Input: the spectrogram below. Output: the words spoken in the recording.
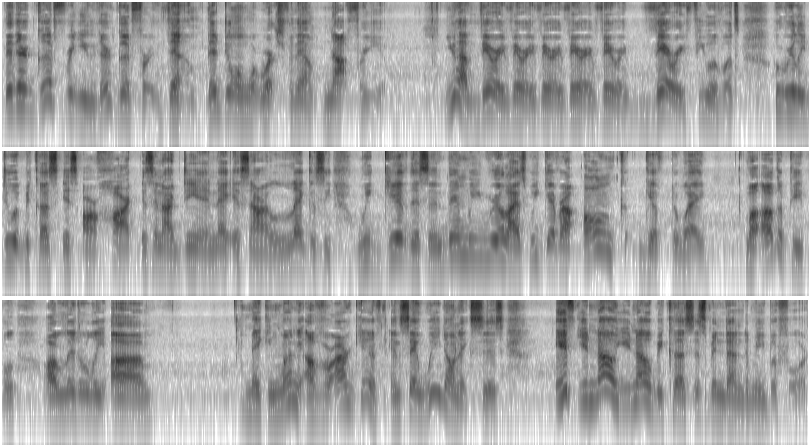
that they're good for you. They're good for them. They're doing what works for them, not for you. You have very, very, very, very, very, very few of us who really do it because it's our heart, it's in our DNA, it's in our legacy. We give this and then we realize we give our own gift away. While other people are literally um, making money off of our gift and say we don't exist. If you know, you know because it's been done to me before.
